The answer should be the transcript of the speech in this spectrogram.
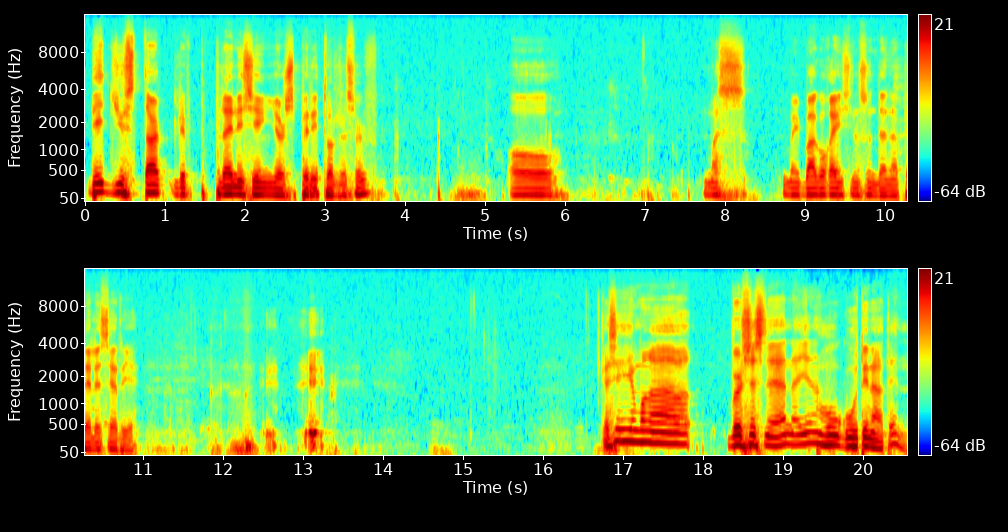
did you start replenishing your spiritual reserve? o mas may bago kayong sinusundan na teleserye? Kasi yung mga verses na yan, ay yan hugutin natin.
